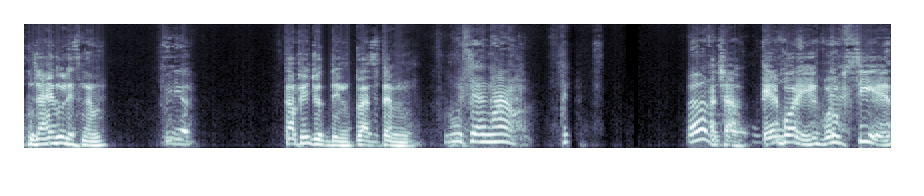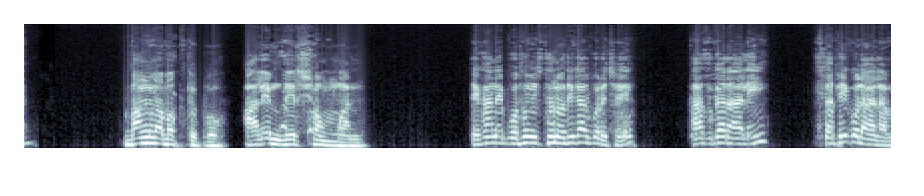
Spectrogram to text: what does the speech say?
জাহিদুল ইসলাম। তাফিজুদ্দিন ক্লাস টেন আচ্ছা এরপরে গ্রুপ সি এর বাংলা বক্তব্য, আলেমদের সম্মান। এখানে প্রথম স্থান অধিকার করেছে আসগার আলী সাফিকুল আলম।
